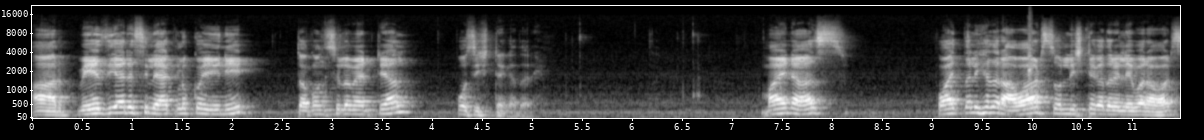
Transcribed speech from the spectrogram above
আর পেজ ইয়ারে ছিল এক লক্ষ ইউনিট, তখন ছিল ম্যাটেরিয়াল পঁচিশ টাকা দরে। মাইনাস পঁয়তাল্লিশ হাজার আওয়ার্স চল্লিশ টাকা দরে লেবার আওয়ার্স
